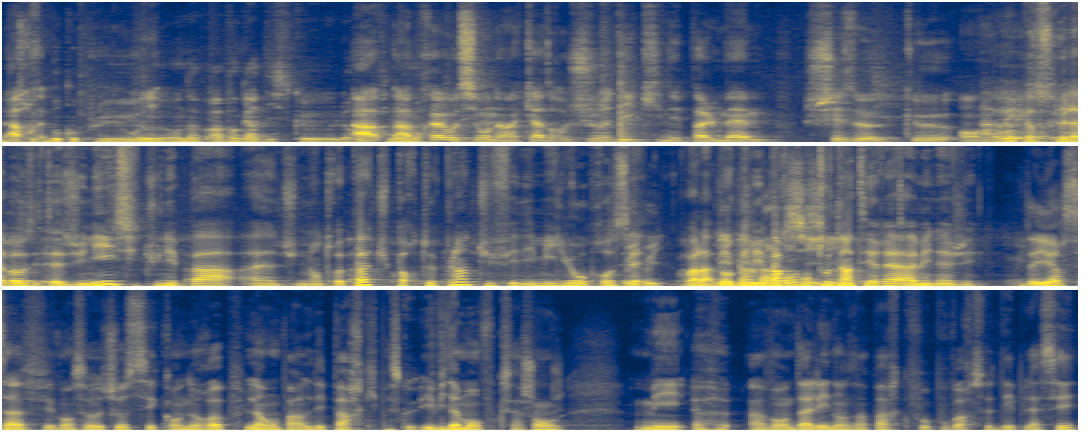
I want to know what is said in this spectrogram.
Après- truc beaucoup plus oui. euh, en av- avant-gardiste que l'Europe, Ah, après aussi on a un cadre juridique qui n'est pas le même chez eux qu'en Ah oui, parce que là-bas aux États-Unis, si tu n'es pas, euh, tu n'entres pas, tu portes plainte, tu fais des millions au procès. Oui, oui. Voilà. Mais Donc les parcs ont si- tout intérêt à aménager. D'ailleurs, ça fait penser à autre chose, c'est qu'en Europe, là on parle des parcs, parce que évidemment il faut que ça change, mais euh, avant d'aller dans un parc, il faut pouvoir se déplacer.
